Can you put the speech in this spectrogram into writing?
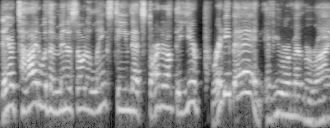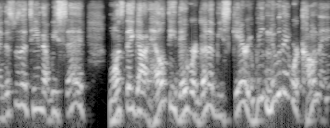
they're tied with a Minnesota Lynx team that started out the year pretty bad. If you remember, Ryan, this was a team that we said once they got healthy, they were going to be scary. We knew they were coming.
